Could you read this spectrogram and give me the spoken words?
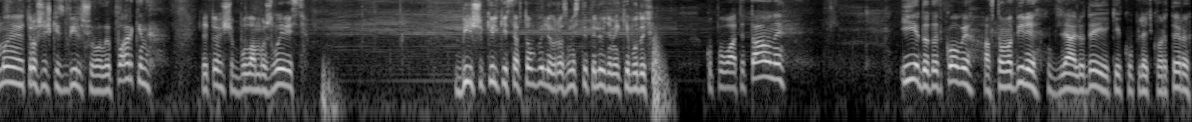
Ми трошечки збільшували паркінг для того, щоб була можливість більшу кількість автомобілів розмістити людям, які будуть купувати тауни. І додаткові автомобілі для людей, які куплять квартири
